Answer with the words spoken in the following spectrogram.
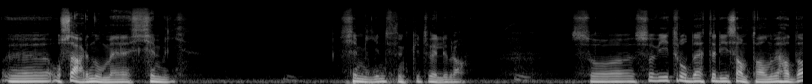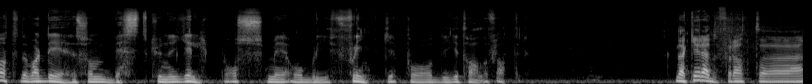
Uh, og så er det noe med kjemi. Kjemien funket veldig bra. Så, så, vi trodde etter de samtalene vi hadde, at det var dere som best kunne hjelpe oss med å bli flinke på digitale flater. Du er ikke redd for at uh,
